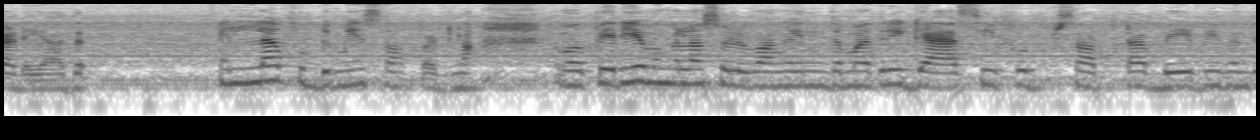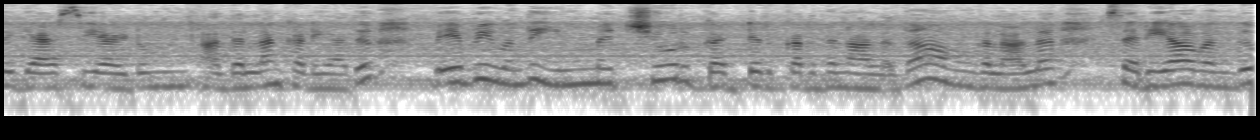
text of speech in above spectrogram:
கிடையாது. எல்லா ஃபுட்டுமே சாப்பிடலாம். பெரியவங்கலாம் சொல்லுவாங்க இந்த மாதிரி கேஸி ஃபுட் சாப்பிட்டா பேபி வந்து கேஸி ஆகிடும் அதெல்லாம் கிடையாது. பேபி வந்து இம்மெச்சூர் கட் இருக்கிறதுனால தான் அவங்களால சரியாக வந்து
